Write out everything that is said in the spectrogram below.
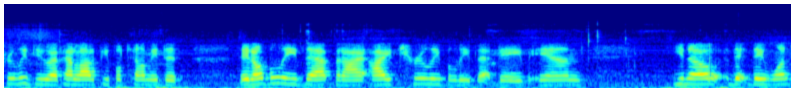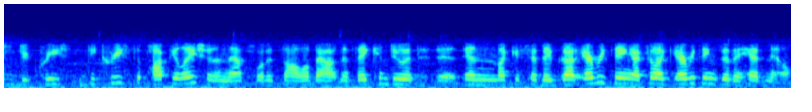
truly do. I've had a lot of people tell me that they don't believe that, but I, I truly believe that, Dave. And you know, they, they want to decrease decrease the population, and that's what it's all about. And if they can do it, and like I said, they've got everything. I feel like everything's at a head now.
